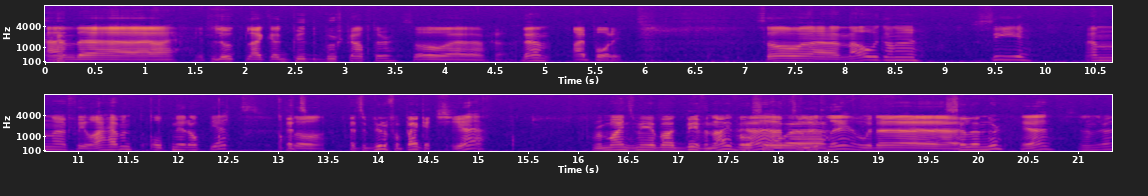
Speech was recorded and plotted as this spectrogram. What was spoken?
and uh, it looked like a good bushcrafter so uh, then I bought it so uh, now we're gonna see and feel I haven't opened it up yet It's- so It's a beautiful package. yeah Reminds me about Biff knife yeah also. absolutely with a cylinder. yeah cylinder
